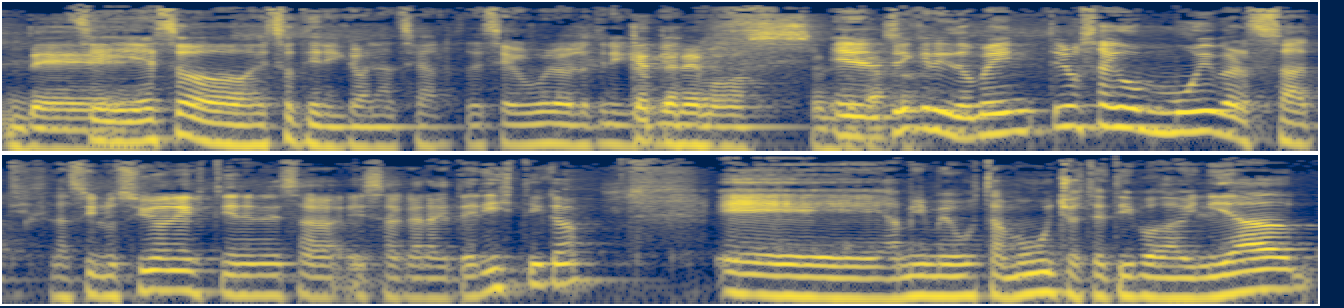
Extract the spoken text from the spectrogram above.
de... Sí, eso, eso tiene que balancear. De seguro lo tiene que ¿Qué cambiar. tenemos en En el? Trickery Domain tenemos algo muy versátil. Las ilusiones tienen esa, esa característica. Eh, a mí me gusta mucho este tipo de habilidad,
